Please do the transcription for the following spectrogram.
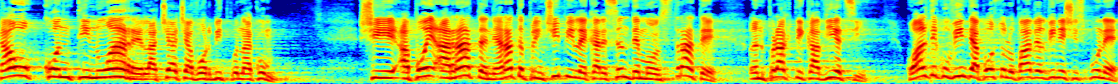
ca o continuare la ceea ce a vorbit până acum. Și apoi arată, ne arată principiile care sunt demonstrate în practica vieții. Cu alte cuvinte, Apostolul Pavel vine și spune,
